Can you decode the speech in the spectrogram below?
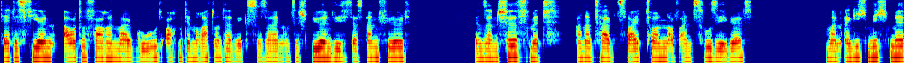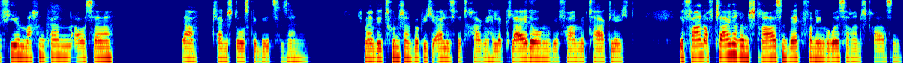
täte es vielen Autofahrern mal gut, auch mit dem Rad unterwegs zu sein und zu spüren, wie sich das anfühlt, wenn so ein Schiff mit anderthalb, zwei Tonnen auf einen zusegelt, man eigentlich nicht mehr viel machen kann, außer ja, kleines Stoßgebet zu sein. Ich meine, wir tun schon wirklich alles. Wir tragen helle Kleidung, wir fahren mit Taglicht, wir fahren auf kleineren Straßen weg von den größeren Straßen.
